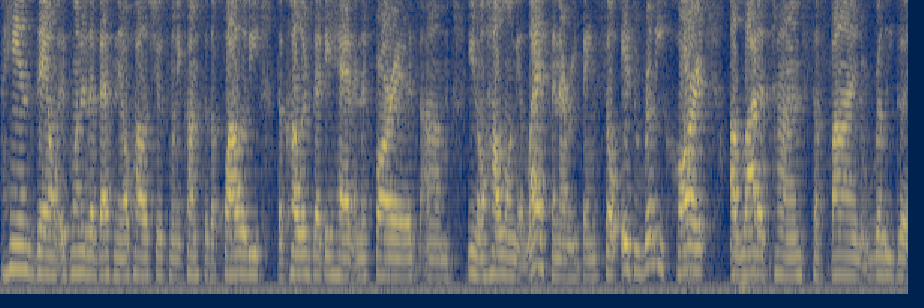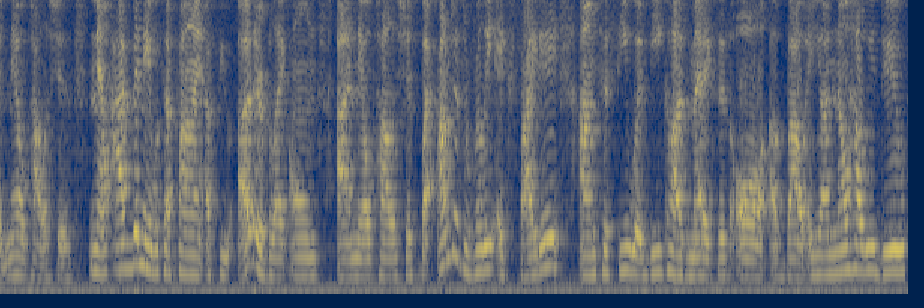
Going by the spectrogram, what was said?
hands down is one of the best nail polishes when it comes to the quality the colors that they have and as far as um you know how long it lasts and everything so it's really hard a lot of times to find really good nail polishes. Now, I've been able to find a few other black owned uh, nail polishes, but I'm just really excited um, to see what V Cosmetics is all about. And y'all know how we do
